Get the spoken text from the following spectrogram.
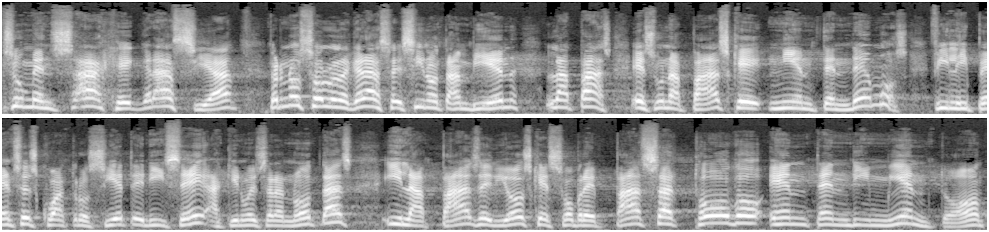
su mensaje, gracia, pero no solo la gracia, sino también la paz. Es una paz que ni entendemos. Filipenses 4:7 dice, aquí nuestras notas, y la paz de Dios que sobrepasa todo entendimiento,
